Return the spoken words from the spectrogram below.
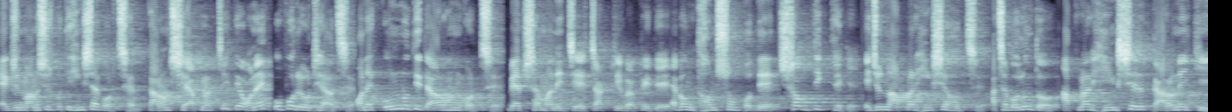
একজন মানুষের প্রতি হিংসা করছেন, কারণ সে আপনার চাইতে অনেক উপরে উঠে আছে, অনেক উন্নতিতে আরোহণ করছে, ব্যবসা, বাণিজ্যে, চাকরি বাকরিতে এবং ধন সম্পদে সব দিক থেকে। এই জন্য আপনার হিংসা হচ্ছে। আচ্ছা বলুন তো, আপনার হিংসের কারণে কি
